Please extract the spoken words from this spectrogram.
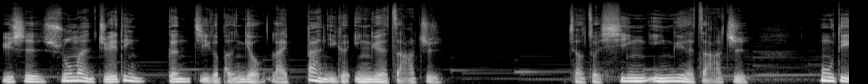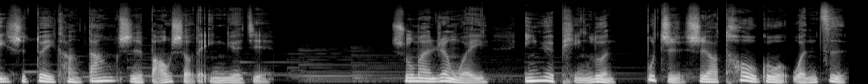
于是，舒曼决定跟几个朋友来办一个音乐杂志，叫做《新音乐杂志》。目的是对抗当时保守的音乐界。舒曼认为，音乐评论不只是要透过文字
